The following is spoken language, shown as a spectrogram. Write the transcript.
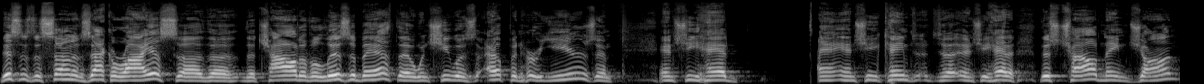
This is the son of Zacharias, uh, the, the child of Elizabeth, uh, when she was up in her years, and, and she had and she came to, and she had this child named John,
